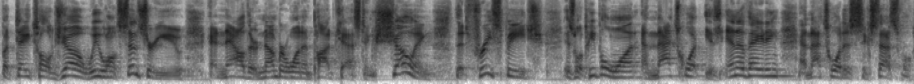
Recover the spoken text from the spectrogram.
but they told Joe, we won't censor you. And now they're number one in podcasting, showing that free speech is what people want, and that's what is innovating, and that's what is successful.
